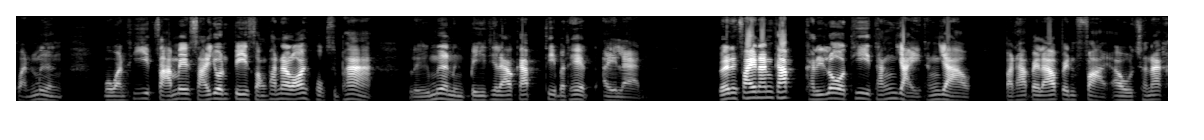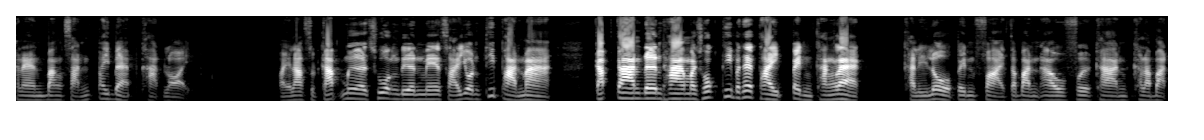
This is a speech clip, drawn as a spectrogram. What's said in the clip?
ขวัญเมือง เมื่อวันที่ 23 เมษายนปี 2565 หรือเมื่อหนึ่งปีที่แล้วครับที่ประเทศไอร์แลนด์ โดยในไฟล์นั้นครับคาริโลที่ทั้งใหญ่ทั้งยาวปะทะไปแล้วเป็นฝ่ายเอาชนะคะแนนบังสันไปแบบขาดลอยไฟล์ล่าสุดครับเมื่อช่วงเดือนเมษายนที่ผ่านมา กับการเดินทางมาชกที่ประเทศไทยเป็นครั้งแรกคาริโลเป็นฝ่ายตะบันเอาเฟอร์คานคาราบัต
